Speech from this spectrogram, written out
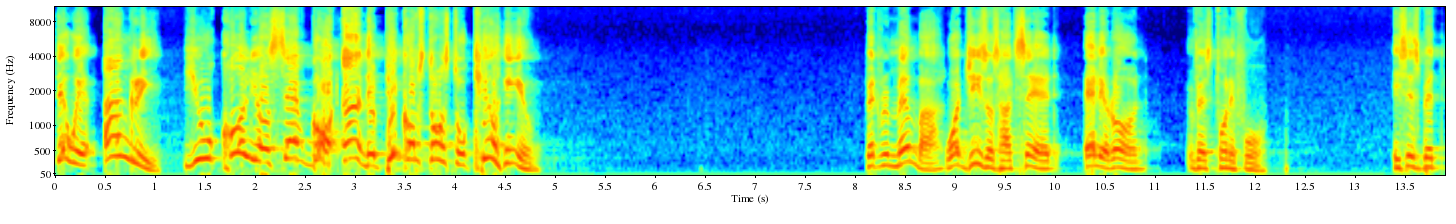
They were angry. You call yourself God, and they pick up stones to kill him. But remember what Jesus had said earlier on, verse 24. He says, But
